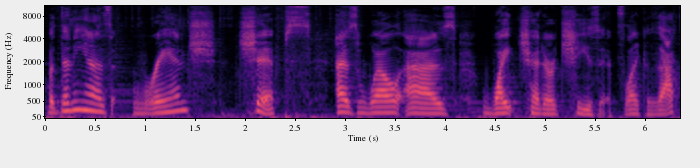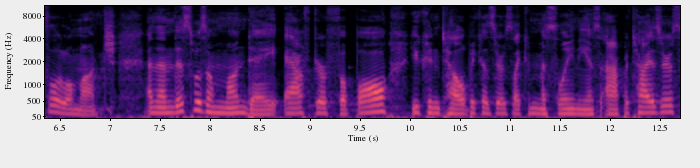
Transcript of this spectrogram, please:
But then he has ranch chips as well as white cheddar Cheez Its. Like, that's a little much. And then this was a Monday after football. You can tell because there's like miscellaneous appetizers,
